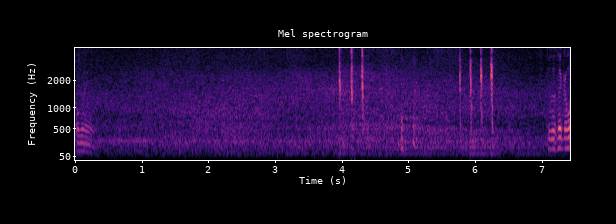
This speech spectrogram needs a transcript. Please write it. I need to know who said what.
Speaker 1: ごめん。Tudo isso aqui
